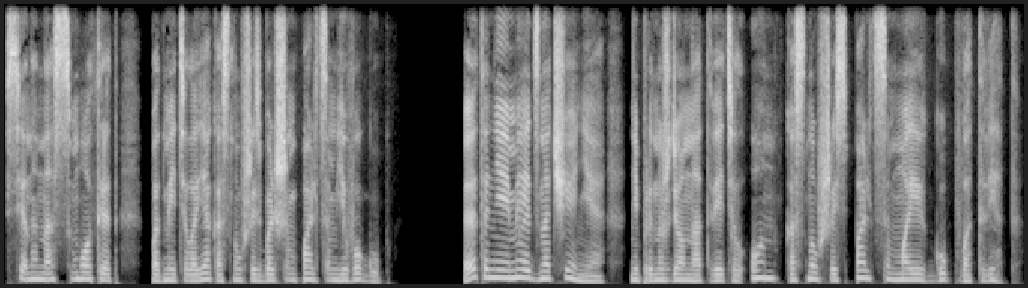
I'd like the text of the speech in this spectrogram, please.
«Все на нас смотрят», — подметила я, коснувшись большим пальцем его губ. «Это не имеет значения», — непринужденно ответил он, коснувшись пальцем моих губ в ответ.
